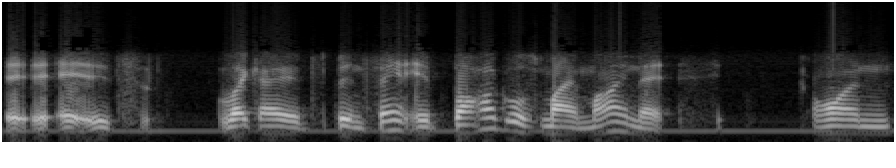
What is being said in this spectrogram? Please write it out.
it, it, it's like I had been saying, it boggles my mind that on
